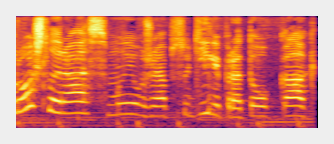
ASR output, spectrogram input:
прошлый раз мы уже обсудили про то, как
